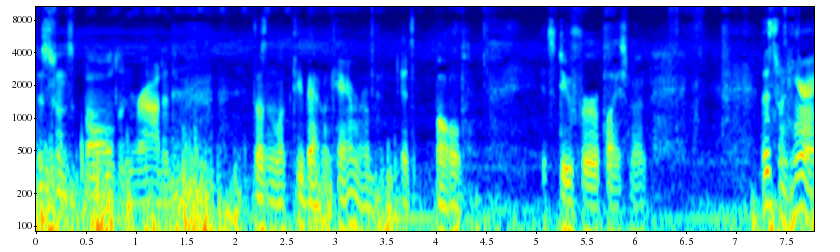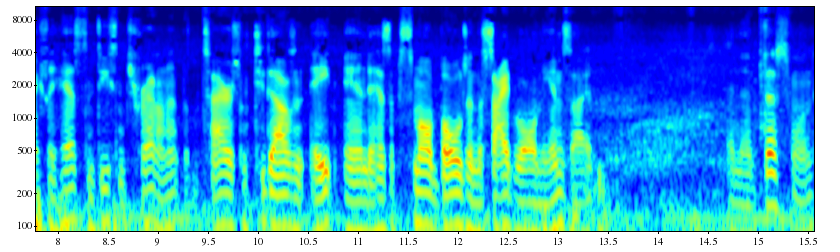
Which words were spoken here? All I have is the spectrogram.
This one's bald and rotted. It doesn't look too bad on camera, but it's bald. It's due for replacement. This one here actually has some decent tread on it, but the tire's from 2008 and it has a small bulge in the sidewall on the inside. And then this one,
